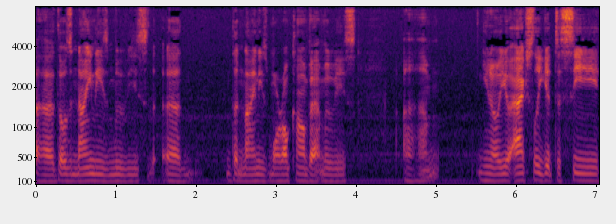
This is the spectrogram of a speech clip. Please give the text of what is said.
uh, those '90s movies, uh, the '90s Mortal Kombat movies. Um, you know, you actually get to see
